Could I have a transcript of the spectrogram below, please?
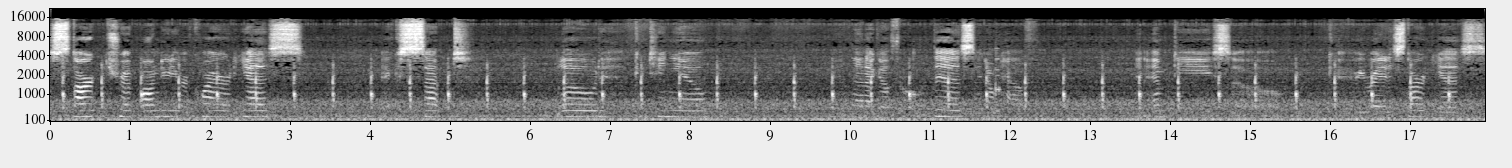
Start trip on duty required, yes. Accept, load, continue. And then I go through all of this. I don't have an empty, so okay, are you ready to start? Yes.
